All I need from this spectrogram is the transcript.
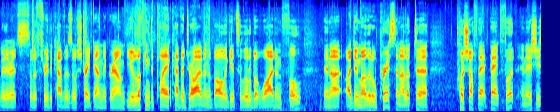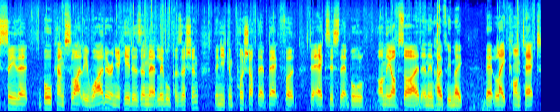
whether it's sort of through the covers or straight down the ground. You're looking to play a cover drive and the bowler gets a little bit wide and full. Then I, I do my little press and I look to push off that back foot and as you see that ball come slightly wider and your head is in that level position then you can push off that back foot to access that ball on the offside and then hopefully make that late contact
